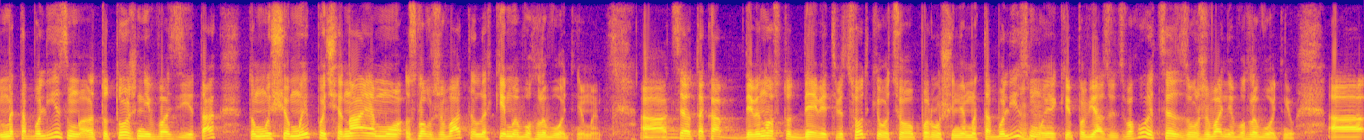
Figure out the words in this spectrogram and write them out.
метаболізм тотожній вазі, так тому що ми починаємо зловживати легкими вуглеводнями. А це така 99% цього порушення метаболізму, яке пов'язують з вагою, це зловживання вуглеводнів. А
